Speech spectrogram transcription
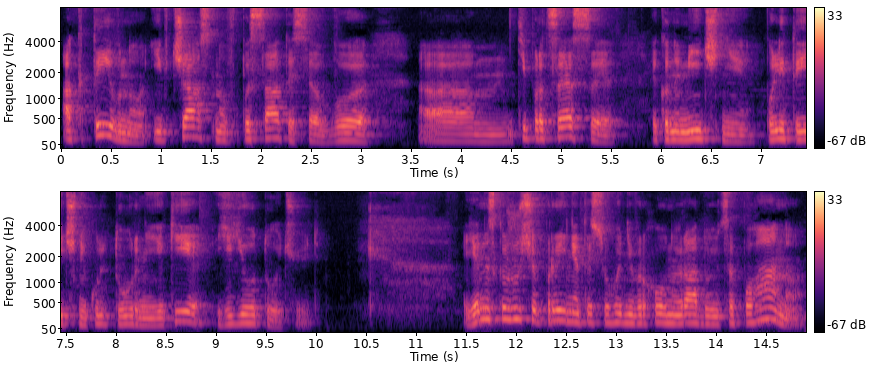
активно і вчасно вписатися в е, ті процеси економічні, політичні, культурні, які її оточують. Я не скажу, що прийняти сьогодні Верховною Радою це погано,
